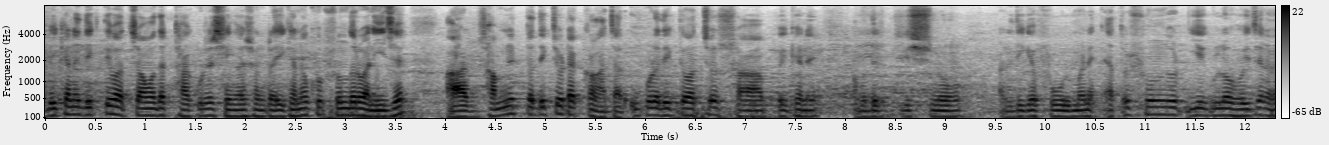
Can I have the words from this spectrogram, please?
আর এখানে দেখতে পাচ্ছ আমাদের ঠাকুরের সিংহাসনটা, এখানেও খুব সুন্দর বানিয়েছে। আর সামনেরটা দেখছ ওটা কাঁচ। আর উপরে দেখতে পাচ্ছ সাপ, এখানে আমাদের কৃষ্ণ, আর এদিকে ফুল। মানে এত সুন্দর ইয়েগুলো হয়েছে না,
